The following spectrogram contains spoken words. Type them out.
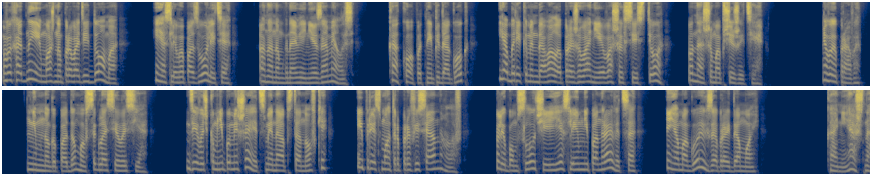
Выходные можно проводить дома. Если вы позволите, она на мгновение замялась. Как опытный педагог, я бы рекомендовала проживание ваших сестер в нашем общежитии. Вы правы. Немного подумав, согласилась я. Девочкам не помешает смена обстановки и присмотр профессионалов. В любом случае, если им не понравится, я могу их забрать домой. «Конечно»,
